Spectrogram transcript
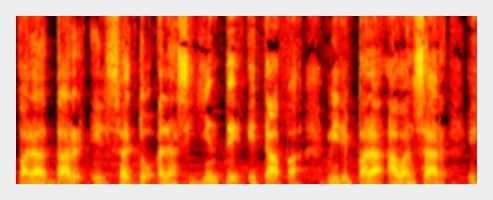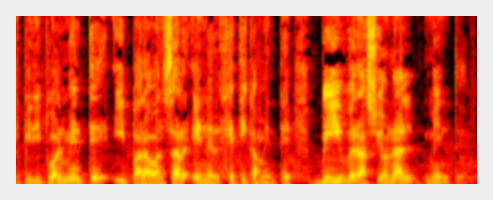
para dar el salto a la siguiente etapa. Miren, para avanzar espiritualmente y para avanzar energéticamente, vibracionalmente.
